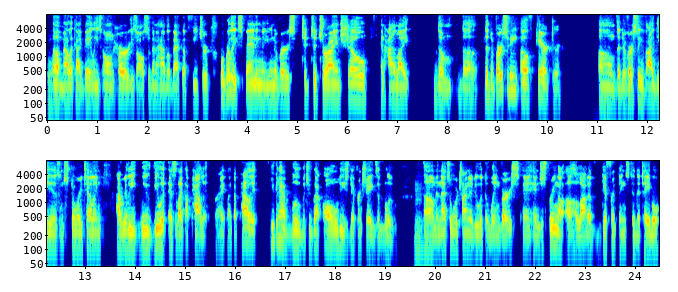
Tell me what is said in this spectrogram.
Cool. Uh, Malachi Bailey's own Her is also going to have a backup feature. We're really expanding the universe to, to try and show and highlight the, the, the diversity of character um, the diversity of ideas and storytelling. I really we view it as like a palette, right? Like a palette. You can have blue, but you've got all these different shades of blue. Mm-hmm. Um, and that's what we're trying to do with the Wingverse and, and just bring a, a, lot of different things to the table.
